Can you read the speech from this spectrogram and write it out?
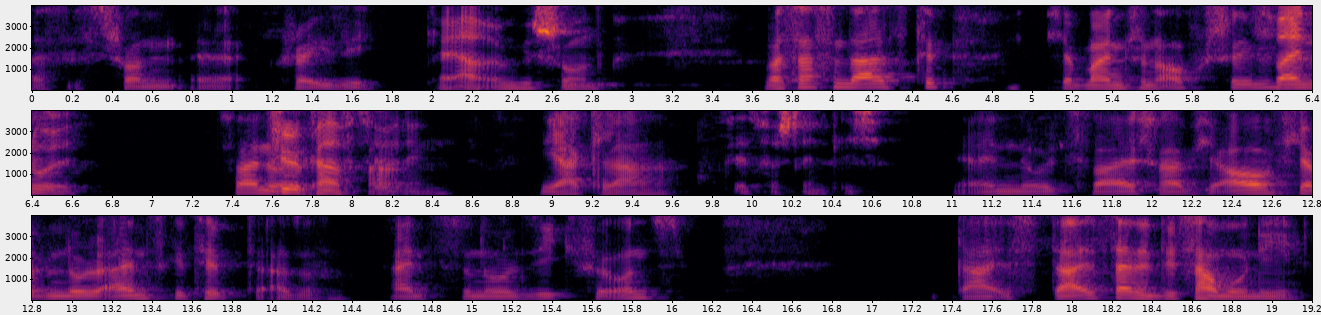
Das ist schon äh, crazy. Ja, irgendwie schon. Was hast du denn da als Tipp? Ich habe meinen schon aufgeschrieben. 2-0 2-0. für KfC Ah, Uerdingen. Ja, klar. Selbstverständlich. Ja, ein 0-2 schreibe ich auf. Ich habe ein 0-1 getippt, also 1 zu 0 Sieg für uns. Da ist, da ist deine Disharmonie.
